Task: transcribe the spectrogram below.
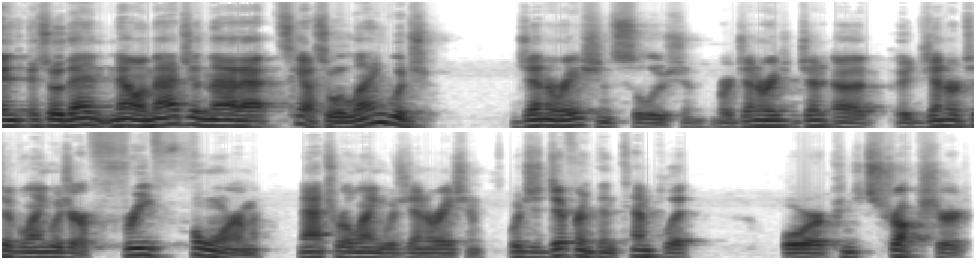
And so then now imagine that at scale. So a language generation solution or generation gen, uh, a generative language or free form natural language generation, which is different than template or structured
